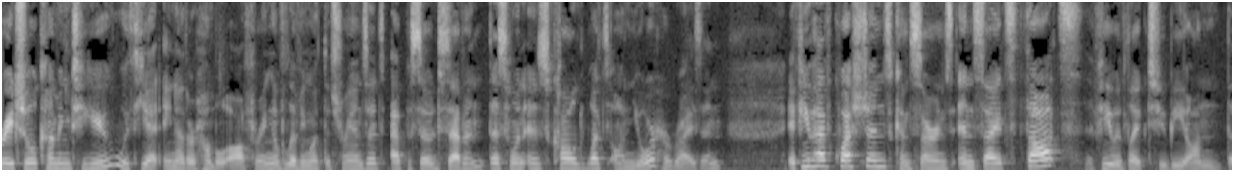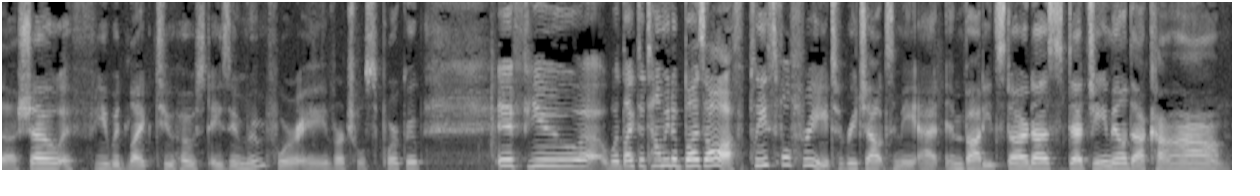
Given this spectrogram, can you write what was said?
Rachel coming to you with yet another humble offering of Living with the Transits, episode 7. This one is called What's on Your Horizon. If you have questions, concerns, insights, thoughts, if you would like to be on the show, if you would like to host a Zoom room for a virtual support group, if you uh, would like to tell me to buzz off, please feel free to reach out to me at embodiedstardust at gmail.com.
